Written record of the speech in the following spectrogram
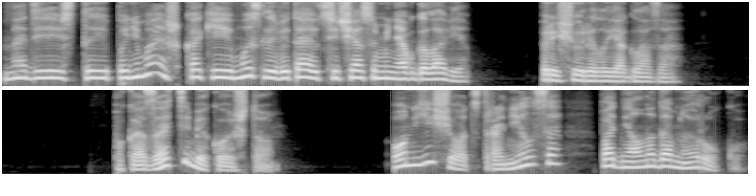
«Надеюсь, ты понимаешь, какие мысли витают сейчас у меня в голове?» — прищурила я глаза. «Показать тебе кое-что?» Он еще отстранился, поднял надо мной руку.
